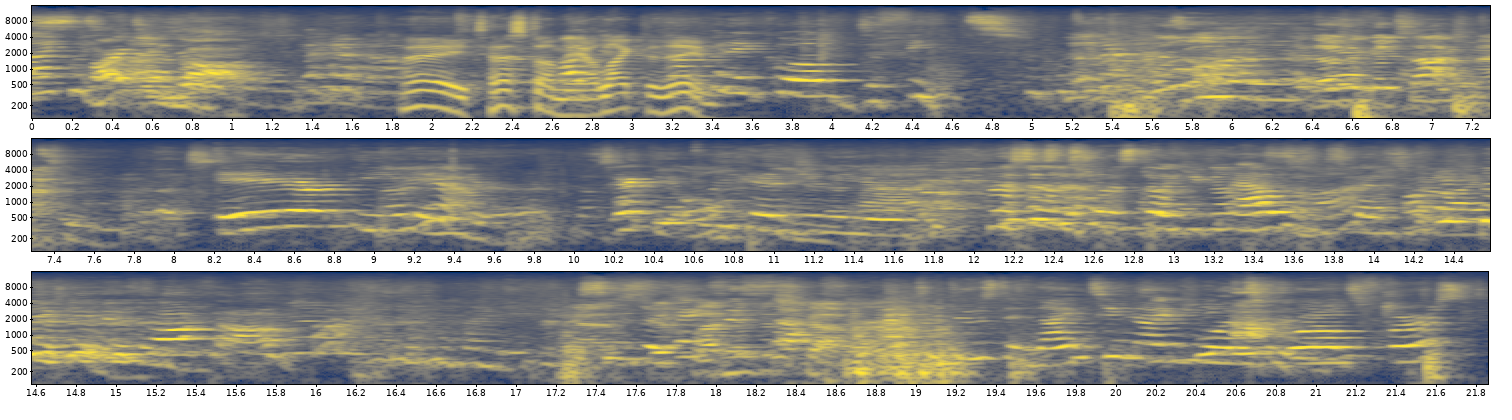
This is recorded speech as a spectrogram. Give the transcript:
cycling. Biking socks. Hey, test dummy. I like the name. Company called DeFeet. Those are good socks, Matt. Air E Oh, yeah. Air, technically engineered. This is the sort of stuff you Allison spends time. This is the a, let me discover. introduced in 1991 as the world's first.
